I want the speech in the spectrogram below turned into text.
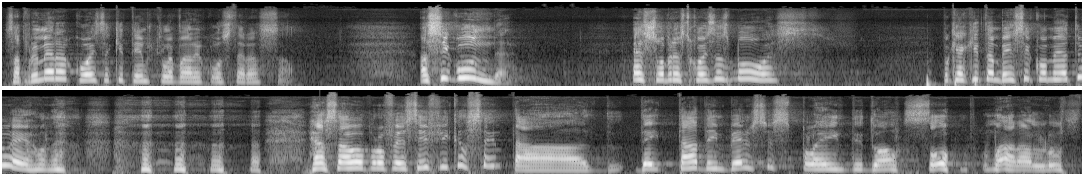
Essa é a primeira coisa que temos que levar em consideração. A segunda é sobre as coisas boas. Porque aqui também se comete o erro, né? Recebe a profecia e fica sentado, deitado em berço esplêndido ao som do mar à luz.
